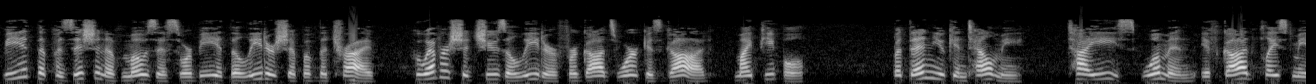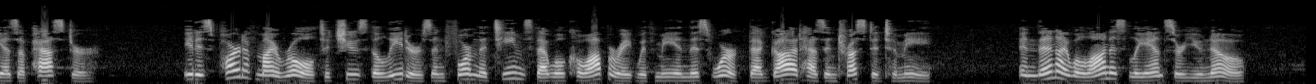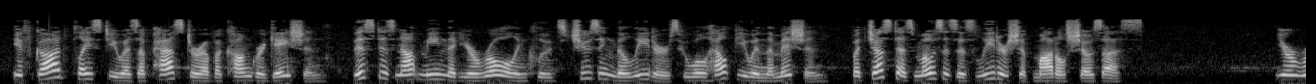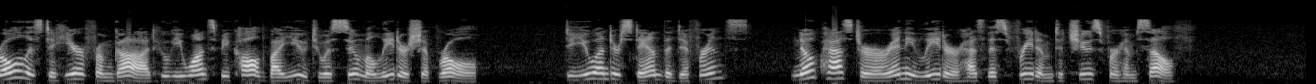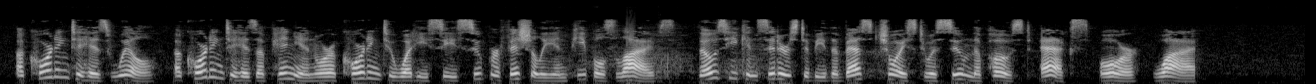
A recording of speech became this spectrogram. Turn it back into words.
Be it the position of Moses or be it the leadership of the tribe, whoever should choose a leader for God's work is God, my people. But then you can tell me, Thais, woman, if God placed me as a pastor, it is part of my role to choose the leaders and form the teams that will cooperate with me in this work that God has entrusted to me. And then I will honestly answer you no. If God placed you as a pastor of a congregation, this does not mean that your role includes choosing the leaders who will help you in the mission, but just as Moses' leadership model shows us. Your role is to hear from God who he wants be called by you to assume a leadership role. Do you understand the difference? No pastor or any leader has this freedom to choose for himself. According to his will, according to his opinion or according to what he sees superficially in people's lives, those he considers to be the best choice to assume the post X or Y.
